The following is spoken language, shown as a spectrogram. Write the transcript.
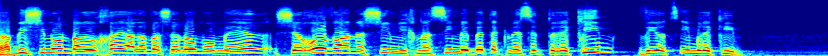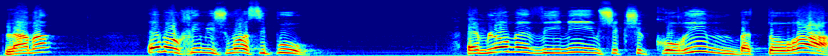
רבי שמעון בר יוחאי עליו השלום אומר שרוב האנשים נכנסים לבית הכנסת ריקים ויוצאים ריקים. למה? הם הולכים לשמוע סיפור. הם לא מבינים שכשקוראים בתורה,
